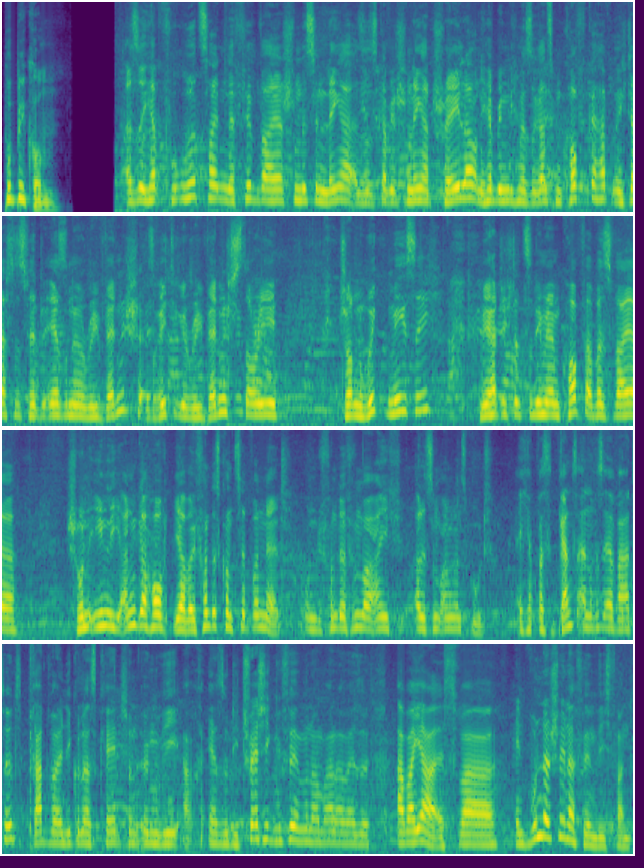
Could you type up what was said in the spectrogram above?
Publikum. Also ich habe vor Urzeiten, der Film war ja schon ein bisschen länger, also es gab ja schon länger Trailer und ich habe ihn nicht mehr so ganz im Kopf gehabt und ich dachte, es wird eher so eine Revenge, also richtige Revenge-Story, John Wick-mäßig. Mehr hatte ich dazu nicht mehr im Kopf, aber es war ja schon ähnlich angehaucht. Ja, aber ich fand das Konzept war nett und ich fand der Film war eigentlich alles im allem ganz gut. Ich habe was ganz anderes erwartet, gerade weil Nicolas Cage schon irgendwie auch eher so die trashigen Filme normalerweise. Aber ja, es war ein wunderschöner Film, wie ich fand.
